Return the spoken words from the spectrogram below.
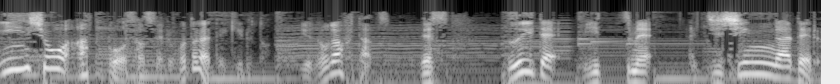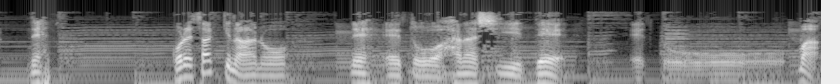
印象アップをさせることができるというのが二つ目です。続いて三つ目、自信が出る。ね。これさっきのあの、ね、えっ、ー、と、話で、えっ、ー、と、まあ、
